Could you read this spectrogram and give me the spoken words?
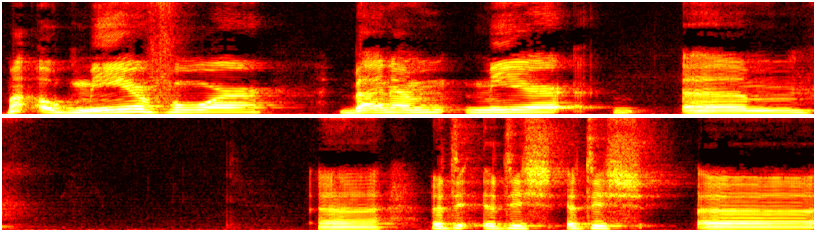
Maar ook meer voor bijna meer. ehm, eh, het, het is, het, is, eh,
